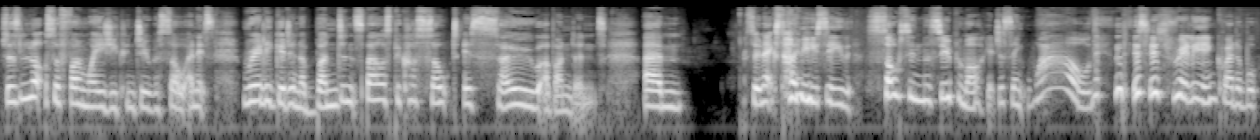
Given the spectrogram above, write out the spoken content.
So there's lots of fun ways you can do with salt and it's really good in abundant spells because salt is so abundant. Um, so next time you see salt in the supermarket, just think, wow, this is really incredible,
